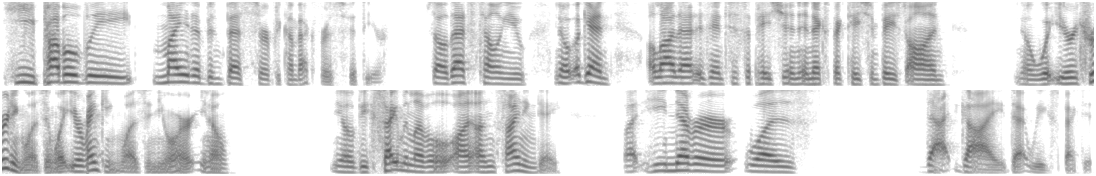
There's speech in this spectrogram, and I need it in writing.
he probably might have been best served to come back for his fifth year. So that's telling you, you know, again, a lot of that is anticipation and expectation based on you know what your recruiting was and what your ranking was and your you know you know the excitement level on, on signing day. But he never was that guy that we expected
